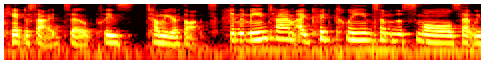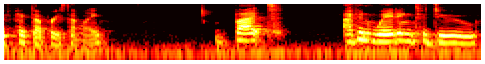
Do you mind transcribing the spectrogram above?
Can't decide, so please tell me your thoughts. In the meantime, I could clean some of the smalls that we've picked up recently. But I've been waiting to do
